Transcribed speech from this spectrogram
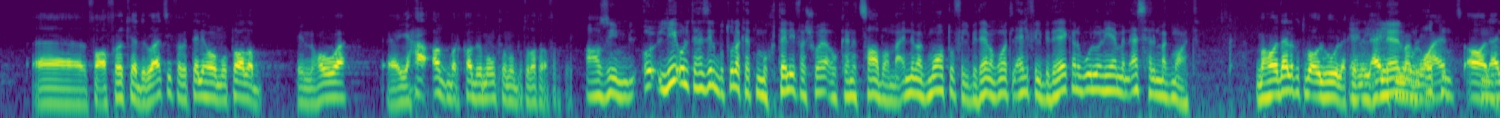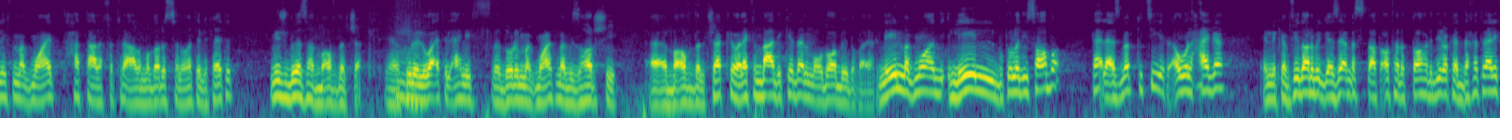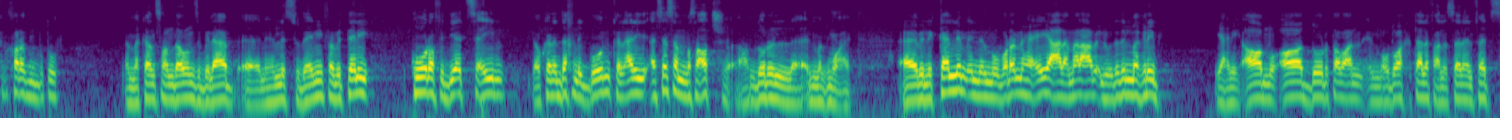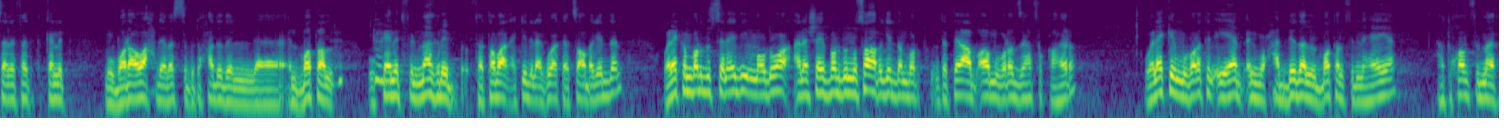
في أفريقيا دلوقتي فبالتالي هو مطالب إن هو يحقق أكبر قدر ممكن من البطولات الافريقيه. عظيم، ليه قلت هذه البطولة كانت مختلفة شوية أو كانت صعبة مع إن مجموعته في البداية مجموعة الأهلي في البداية كانوا بيقولوا إن هي من أسهل المجموعات. ما هو ده اللي كنت بقوله لك يعني الأهلي في مجموعات. آه الأهلي في مجموعات حتى على فكرة على مدار السنوات اللي فاتت مش بيظهر بأفضل شكل، يعني مم. طول الوقت الأهلي في دور المجموعات ما بيظهرش آه، بأفضل شكل ولكن بعد كده الموضوع بيتغير، ليه المجموعة دي ليه البطولة دي صعبة؟ لا لأسباب كتير، أول حاجة إن كان في ضربة جزاء بس بتاعت قطر الطاهر دي لو كانت دخلت الاهلي كان خرج من البطولة. لما كان سان داونز بيلعب آه، الهلال السوداني فبالتالي كورة في الدقيقة 90 لو كانت داخل الجون كان الأهلي أساسا ما صعدش عن دور ال- المجموعات. آه، بنتكلم إن المباراة النهائية على ملعب الوداد المغربي. يعني آه آه الدور طبعا الموضوع اختلف عن السنة اللي فاتت، السنة اللي فاتت كانت مباراة واحدة بس بتحدد ال- البطل وكانت في المغرب فطبعا أكيد الأجواء كانت صعبة جدا ولكن برضو السنة دي الموضوع أنا شايف برضو إنه صعب جدا برضو. أنت بتلعب آه مباراة ذهاب في القاهرة ولكن مباراة الإياب المحددة للبطل في النهاية هتقام في المغرب.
